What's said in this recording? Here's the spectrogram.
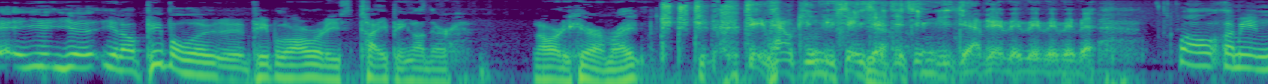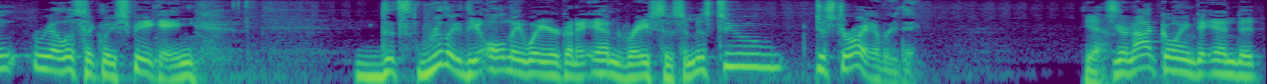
you, you, you know, people people are already typing on their. I already hear them, right? Dave, how can you say such a thing? Well, I mean, realistically speaking, that's really the only way you're going to end racism is to destroy everything. Yes. You're not going to end it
